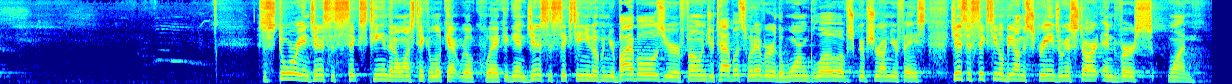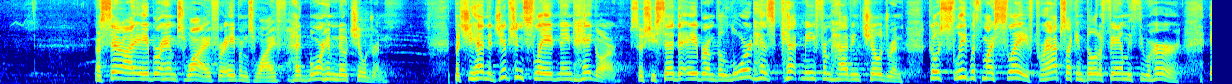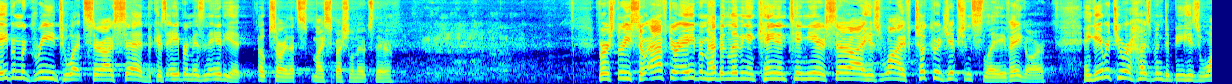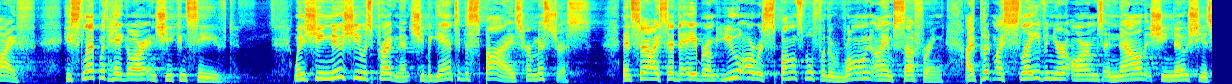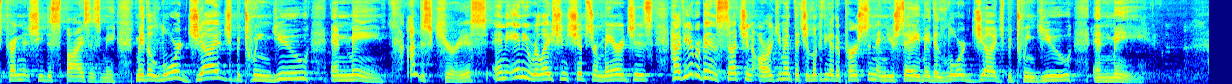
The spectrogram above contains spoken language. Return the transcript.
There's a story in Genesis 16 that I want to take a look at real quick. Again, Genesis 16, you go open your Bibles, your phones, your tablets, whatever, the warm glow of Scripture on your face. Genesis 16 will be on the screens. We're going to start in verse 1. Now, Sarai, Abraham's wife, or Abram's wife, had borne him no children. But she had an Egyptian slave named Hagar. So she said to Abram, The Lord has kept me from having children. Go sleep with my slave. Perhaps I can build a family through her. Abram agreed to what Sarai said because Abram is an idiot. Oh, sorry, that's my special notes there. Verse 3 So after Abram had been living in Canaan 10 years, Sarai, his wife, took her Egyptian slave, Hagar, and gave her to her husband to be his wife. He slept with Hagar, and she conceived. When she knew she was pregnant, she began to despise her mistress. Then Sarai said to Abram, You are responsible for the wrong I am suffering. I put my slave in your arms, and now that she knows she is pregnant, she despises me. May the Lord judge between you and me. I'm just curious. In any relationships or marriages, have you ever been in such an argument that you look at the other person and you say, May the Lord judge between you and me?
